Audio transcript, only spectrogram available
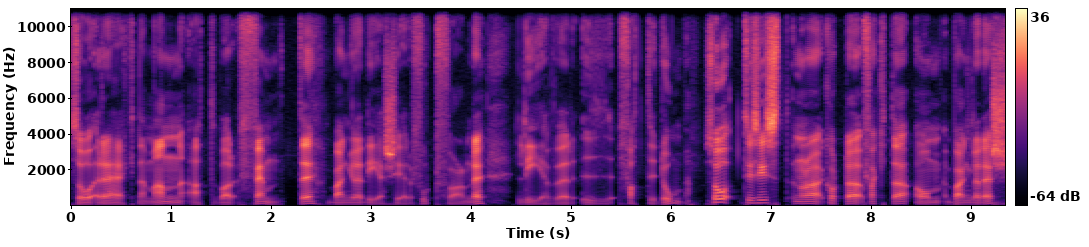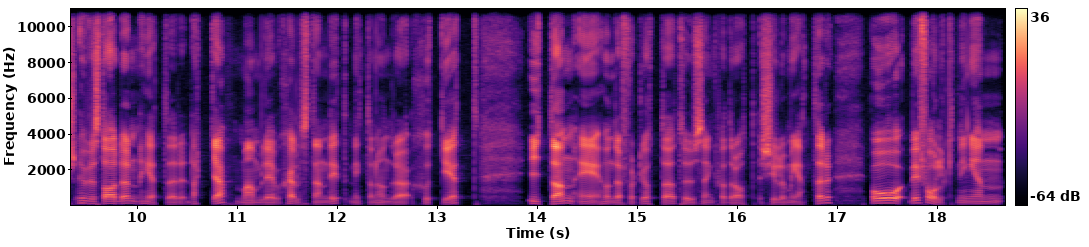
så räknar man att var femte bangladeshier fortfarande lever i fattigdom. Så till sist några korta fakta om Bangladesh. Huvudstaden heter Dhaka. Man blev självständigt 1971. Ytan är 148 000 kvadratkilometer och befolkningen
